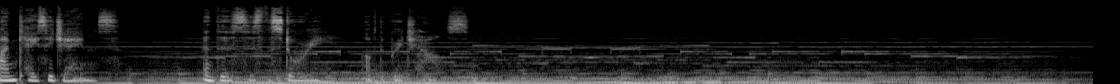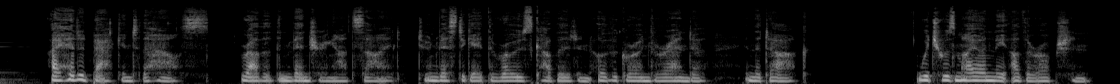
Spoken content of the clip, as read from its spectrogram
I'm Kasey James, and this is the story of the Bridge House. I headed back into the house rather than venturing outside to investigate the rose covered and overgrown veranda in the dark, which was my only other option,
